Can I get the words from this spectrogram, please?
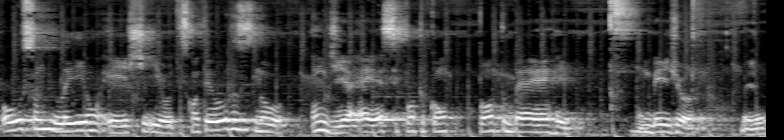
ouçam, leiam este e outros conteúdos no endiaes.com.br. Um beijo. Beijo.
